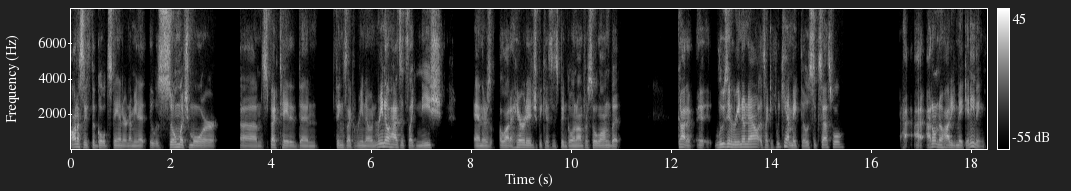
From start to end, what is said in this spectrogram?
honestly, it's the gold standard. I mean, it, it was so much more um spectated than things like Reno. And Reno has its like niche and there's a lot of heritage because it's been going on for so long. But God, if, eh, losing Reno now, it's like if we can't make those successful, I, I, I don't know how do you make anything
